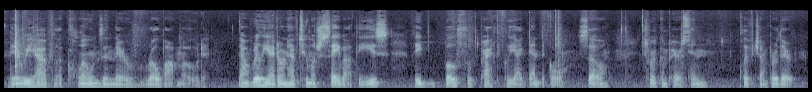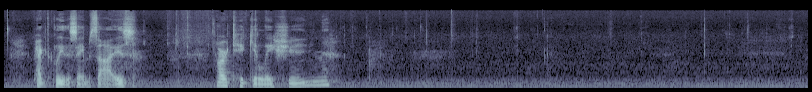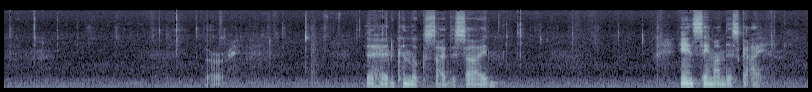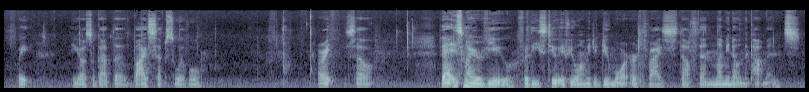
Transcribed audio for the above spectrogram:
There we have the clones in their robot mode. Now really I don't have too much to say about these. They both look practically identical. So for a comparison, Cliff Jumper, they're practically the same size. Articulation. Alright. The head can look side to side. And same on this guy. Wait, you also got the bicep swivel. Alright, so that is my review for these two. If you want me to do more Earthrise stuff, then let me know in the comments.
